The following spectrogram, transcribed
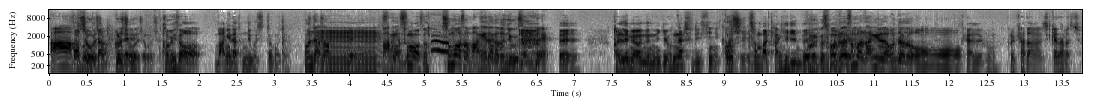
아 그렇죠 그렇죠. 그렇죠 네. 그렇죠 그렇죠. 거기서 망에다 던지고 있었던 거죠. 혼자서 음. 네. 망에 숨어, 숨어서. 숨어서 망에다가 던지고 있었는데. 네. 걸리면은 이게 혼날 수도 있으니까. 그렇지. 선발 당일인데. 그러니까 선발 선발 당일날 혼자서 어, 그래가지고 그렇게 하다가 깨달았죠.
